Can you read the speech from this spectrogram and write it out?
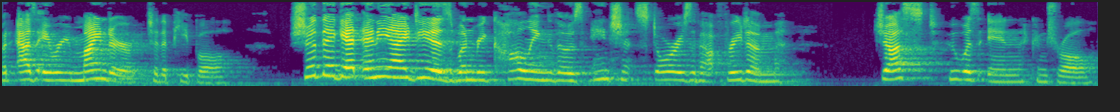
but as a reminder to the people. Should they get any ideas when recalling those ancient stories about freedom, just who was in control?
